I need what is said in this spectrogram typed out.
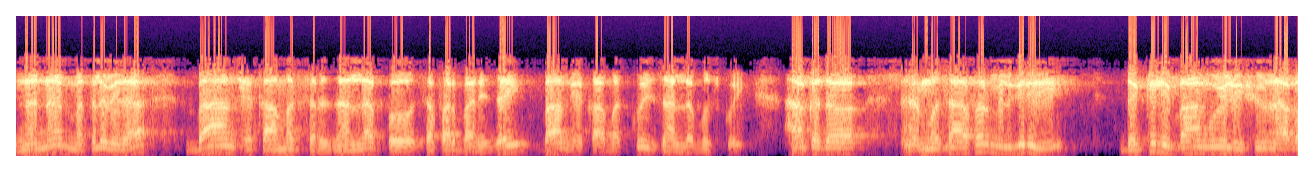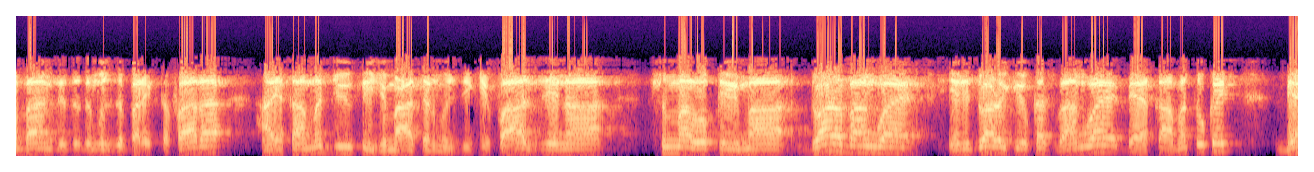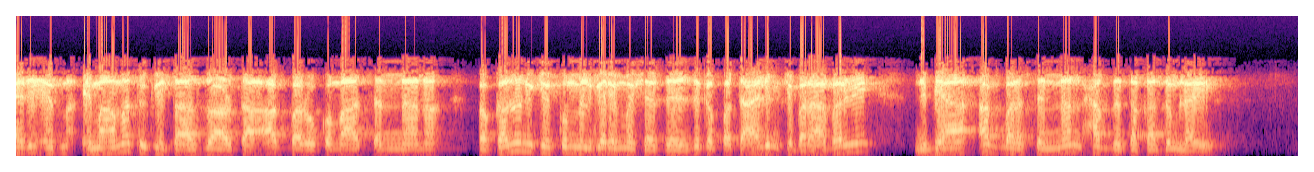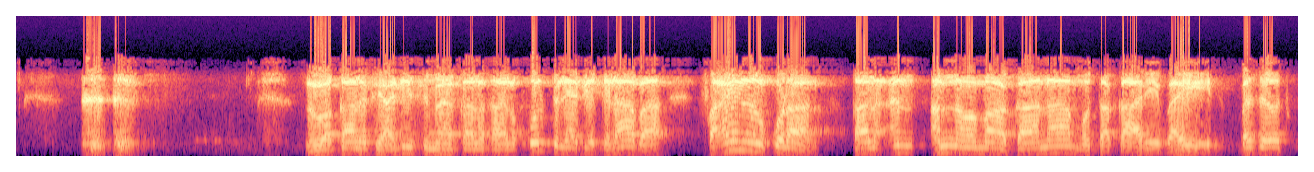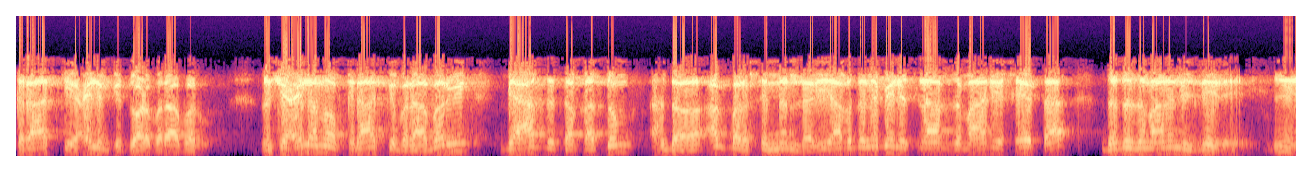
نه نه مطلب دا بانګ اقامت سره ځان له په سفر باندې ځي بانګ اقامت کوئی ځان له مز کوئی هغه د مسافر ملګری د کلی بانګ ویل شو هغه بانګ د د مز د پر اکتفا ده ها اقامت جو کی جماعتن مزدی کی فاز جنا ثم اقیما دواړه بانګ وای یعنی دواړو کې یو کس بانګ وای بیا اقامت وکي بیا د امامت کې تاسو دواړو ته اکبر کوما سنن په قانون کې کوم ملګری مشر دی ځکه په تعلیم کې برابر وي بیا اکبر سنن حق د تقدم لري نو وقال في حديث ما قال قال قلت لأبي قلابة فأين القرآن قال ان انهما كانا متقاربين بس قرات کې علم کې دوړ برابر نو چې علم او قرات کې برابر وي بیا د تقدم د اکبر سنن لري هغه د نبی اسلام زمانه خیر ته د زمانه نږدې دی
